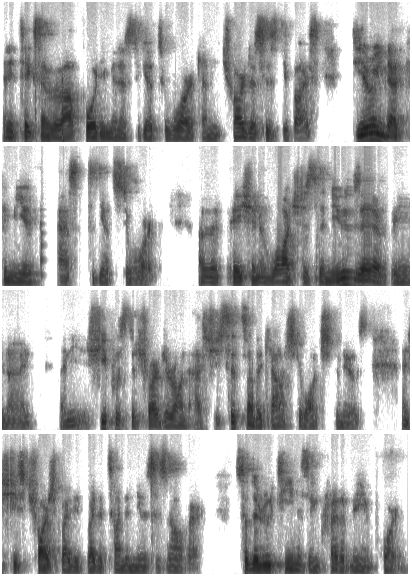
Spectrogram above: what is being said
and it takes him about 40 minutes to get to work and he charges his device during that commute as he gets to work. I have a patient who watches the news every night and he, she puts the charger on as she sits on the couch to watch the news, and she's charged by the, by the time the news is over. So the routine is incredibly important.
